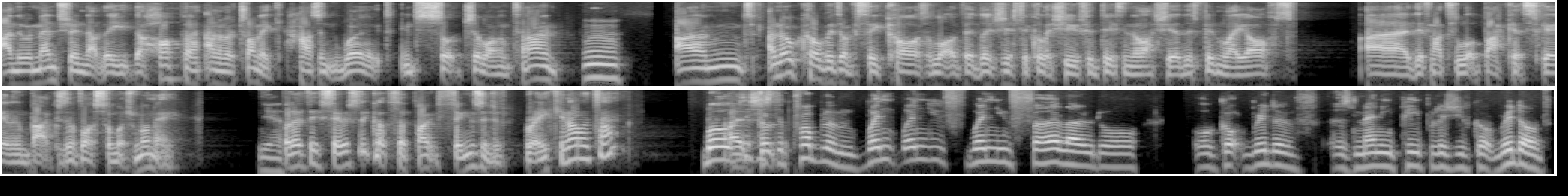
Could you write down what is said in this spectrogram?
and they were mentioning that the the Hopper animatronic hasn't worked in such a long time. Mm, And I know COVID's obviously caused a lot of logistical issues for Disney in the last year. There's been layoffs. Uh, they've had to look back at scaling back because they've lost so much money. Yeah. But have they seriously got to the point things are just breaking all the time? Well, Uh, this so- is the problem. When when you've when you've furloughed or or got rid of as many people as you've got rid of,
